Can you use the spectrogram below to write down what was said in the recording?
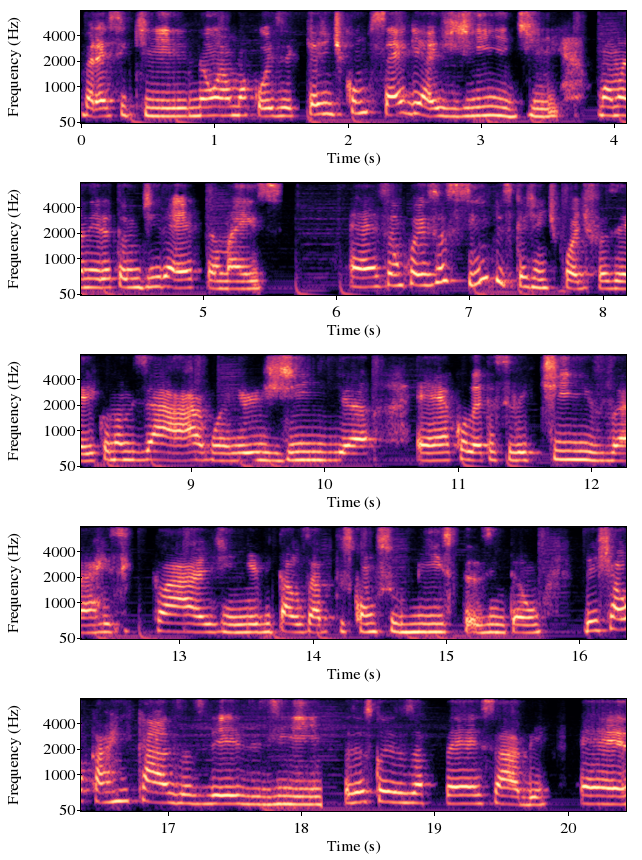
parece que não é uma coisa que a gente consegue agir de uma maneira tão direta, mas é, são coisas simples que a gente pode fazer: economizar água, energia, é, a coleta seletiva, a reciclagem, evitar os hábitos consumistas. Então, deixar o carro em casa às vezes e fazer as coisas a pé, sabe? É,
